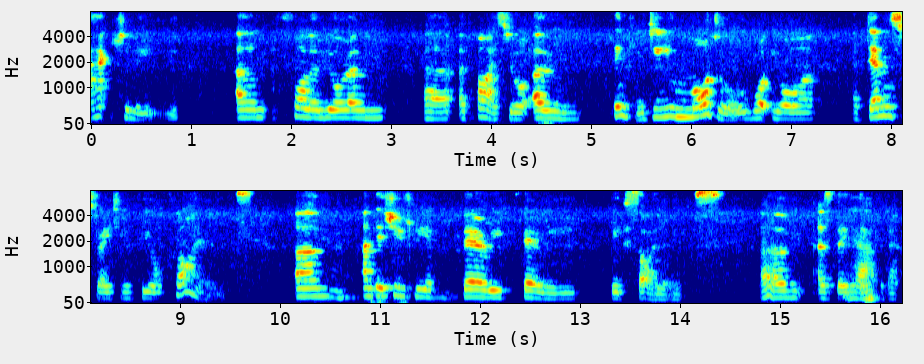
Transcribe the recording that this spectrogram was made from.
actually um, follow your own uh, advice, your own thinking? Do you model what you're uh, demonstrating for your clients? Um, mm-hmm. And there's usually a very, very big silence um, as they yeah. think about it.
